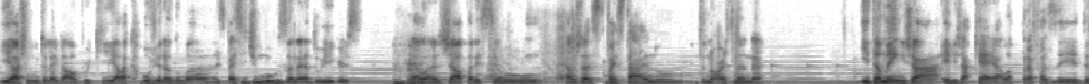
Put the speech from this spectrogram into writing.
E acho muito legal porque ela acabou virando uma espécie de musa, né, do Eagers. Uhum. Ela já apareceu, ela já vai estar no The Northman, né? E também já ele já quer ela para fazer The,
